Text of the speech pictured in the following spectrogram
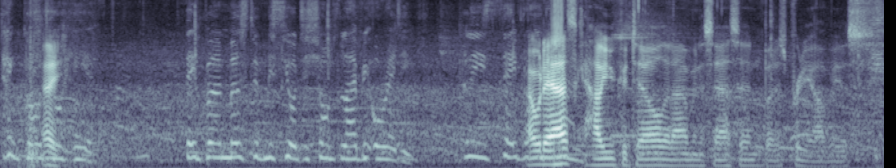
Thank God Hey. you're here. They burned most of Monsieur Deschamps' library already. Please save I would ask how you could tell that I'm an assassin, but it's pretty obvious.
